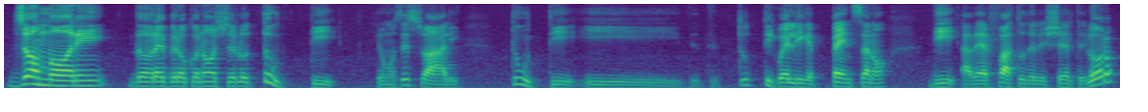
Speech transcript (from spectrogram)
John Money dovrebbero conoscerlo tutti gli omosessuali, tutti, i, tutti quelli che pensano di aver fatto delle scelte loro.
